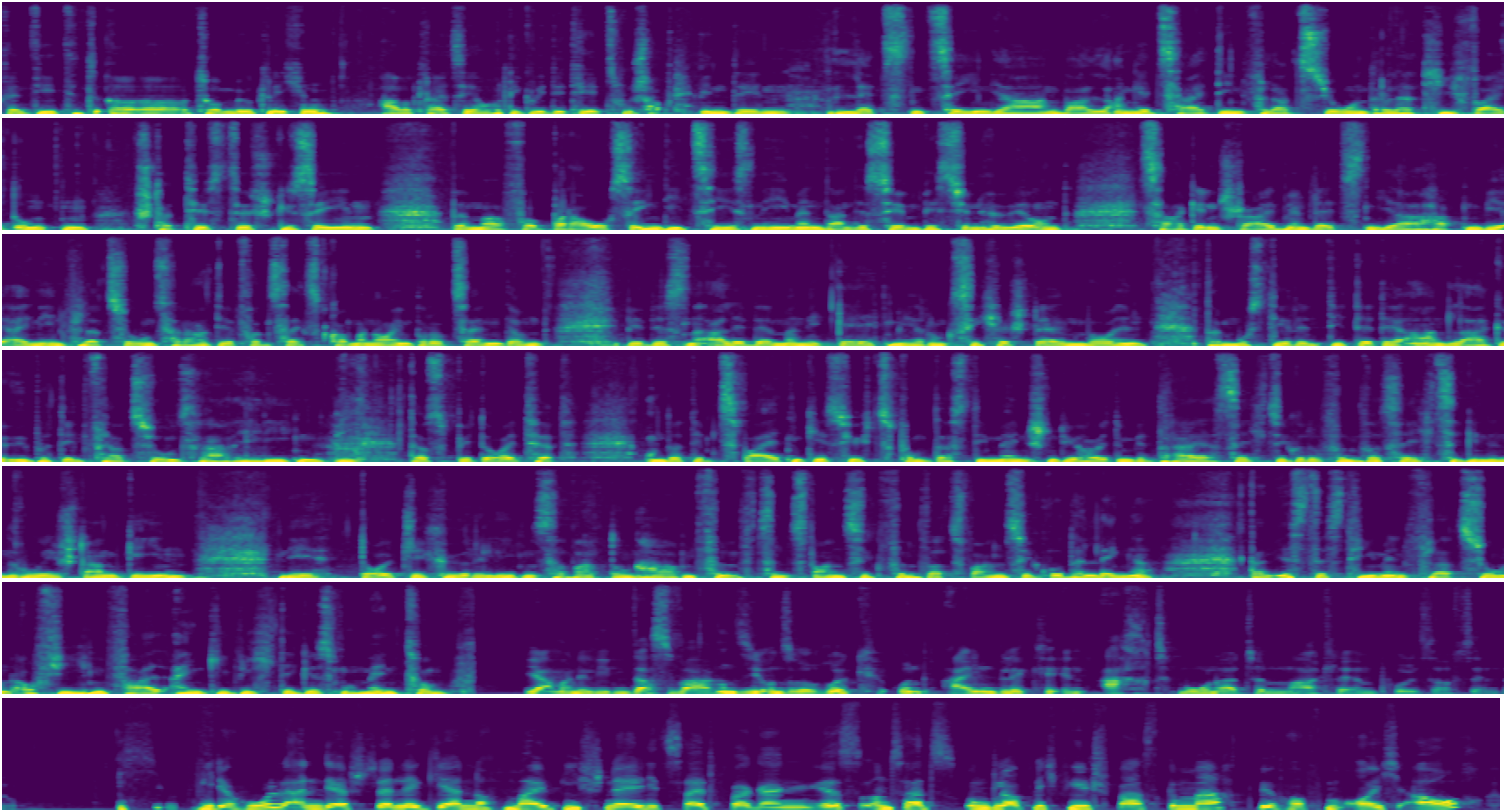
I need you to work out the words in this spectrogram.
Rendite äh, zu ermöglichen, aber gleichzeitig auch Liquidität zuschauen. In den letzten zehn Jahren war lange Zeit die Inflation relativ weit unten, statistisch gesehen. Wenn wir Verbrauchsindizes nehmen, dann ist sie ein bisschen höher und sage und schreibe, im letzten Jahr hatten wir eine Inflationsrate von 6,9 Prozent und wir wissen alle, wenn wir eine Geldmehrung sicherstellen wollen, dann muss die Rendite der Anlage über der Inflationsrate liegen. Das bedeutet unter dem zweiten Gesichtspunkt, dass die Menschen, die heute mit 63 oder 65 in den Ruhestand gehen, eine deutlich höhere Lebenserwartung haben, 15, 20, 25 oder länger, dann ist das Thema Inflation auf jeden Fall ein gewichtiges Momentum. Ja, meine Lieben, das waren sie, unsere Rück- und Einblicke in acht Monate Maklerimpuls auf Sendung. Ich wiederhole an der Stelle gern nochmal, wie schnell die Zeit vergangen ist. Uns hat es unglaublich viel Spaß gemacht. Wir hoffen euch auch.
